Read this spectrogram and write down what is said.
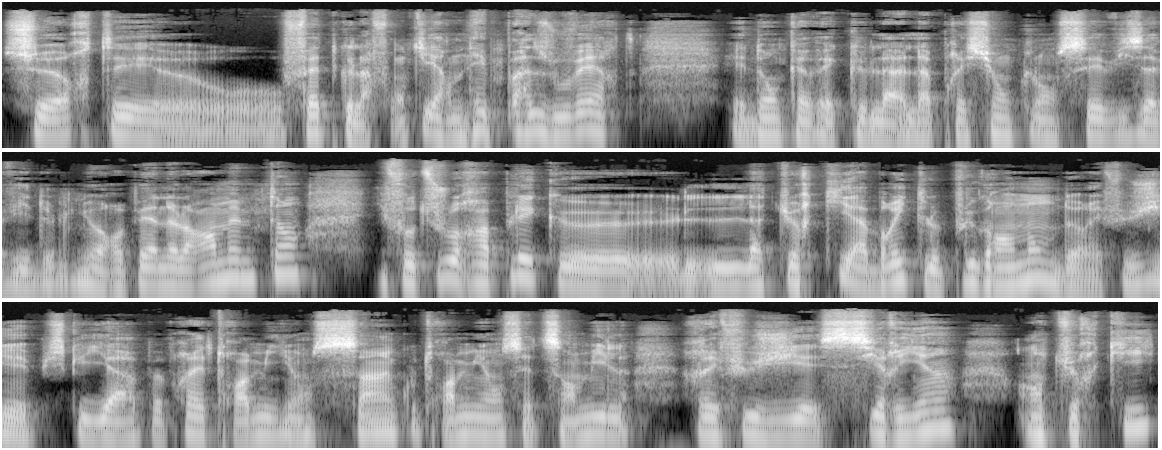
se heurter euh, au fait que la frontière n'est pas ouverte. Et donc, avec la, la pression que l'on sait vis-à-vis de l'Union européenne. Alors, en même temps, il faut toujours rappeler que la Turquie abrite le plus grand nombre de réfugiés, puisqu'il y a à peu près 3 millions 5 ou 3 millions 700 000 réfugiés syriens en Turquie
